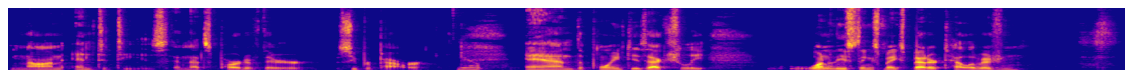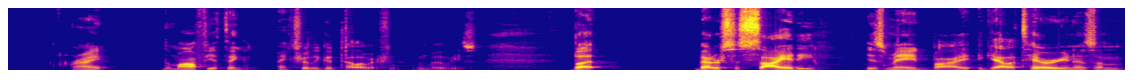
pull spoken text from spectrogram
non-entities, and that's part of their superpower. Yep. And the point is actually, one of these things makes better television, right? The mafia thing makes really good television and movies. But better society is made by egalitarianism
